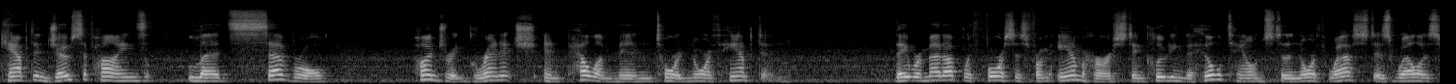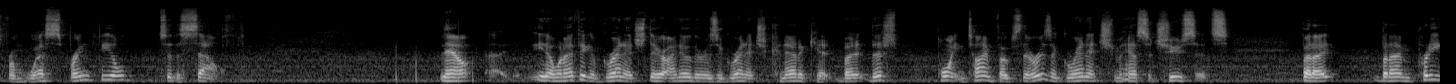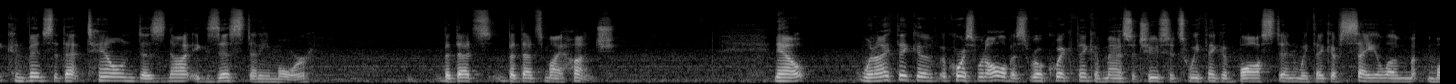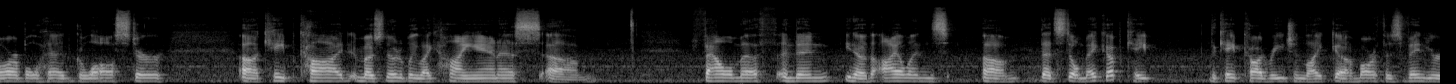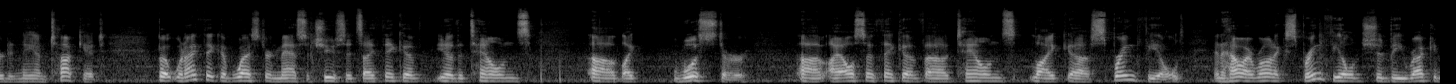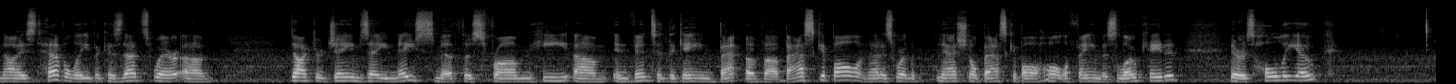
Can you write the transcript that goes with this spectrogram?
Captain Joseph Hines led several hundred Greenwich and Pelham men toward Northampton. They were met up with forces from Amherst, including the hill towns to the northwest, as well as from West Springfield to the south. Now, uh, you know, when I think of Greenwich, there I know there is a Greenwich, Connecticut, but at this point in time, folks, there is a Greenwich, Massachusetts. But I but I'm pretty convinced that that town does not exist anymore. But that's but that's my hunch. Now, when I think of, of course, when all of us real quick think of Massachusetts, we think of Boston, we think of Salem, Marblehead, Gloucester, uh, Cape Cod, most notably like Hyannis, um, Falmouth, and then you know the islands um, that still make up Cape the Cape Cod region, like uh, Martha's Vineyard and Nantucket. But when I think of Western Massachusetts, I think of you know the towns uh, like Worcester. Uh, I also think of uh, towns like uh, Springfield, and how ironic Springfield should be recognized heavily because that's where uh, Dr. James A. Naismith is from. He um, invented the game ba- of uh, basketball, and that is where the National Basketball Hall of Fame is located. There is Holyoke,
